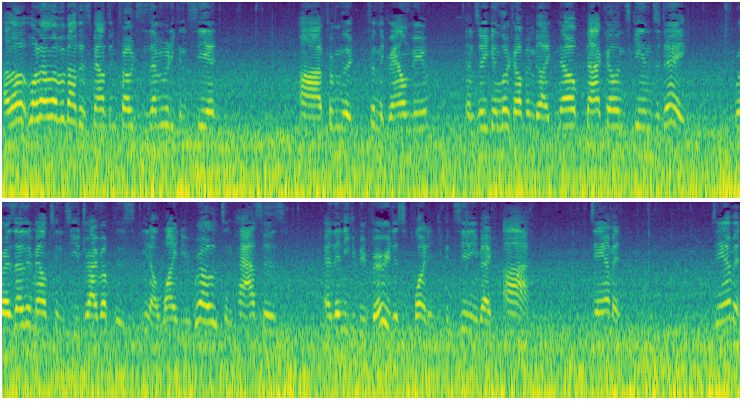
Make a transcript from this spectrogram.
I love what I love about this mountain, folks, is everybody can see it uh, from the from the ground view, and so you can look up and be like, "Nope, not going skiing today." Whereas other mountains, you drive up this, you know, windy roads and passes, and then you can be very disappointed. You can see it and you be like, "Ah, damn it, damn it."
